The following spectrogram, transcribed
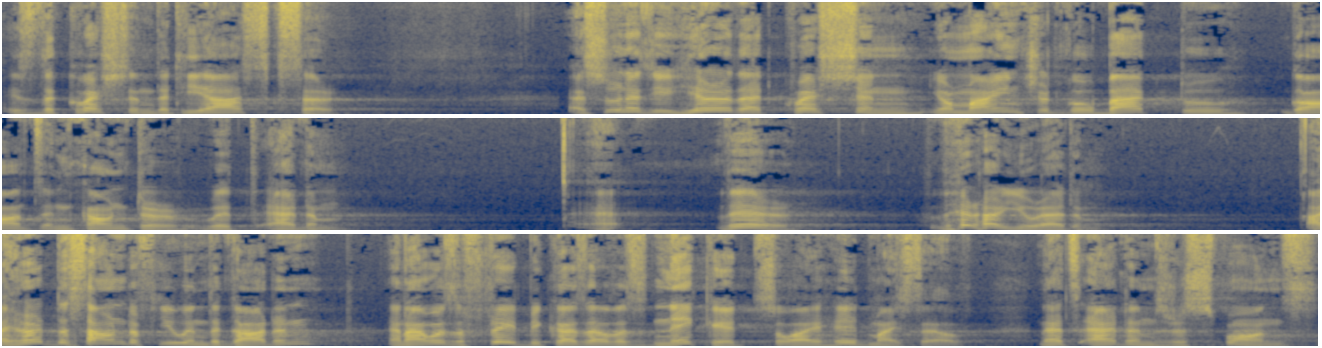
Is the question that he asks her. As soon as you hear that question, your mind should go back to God's encounter with Adam. Uh, where where are you, Adam? I heard the sound of you in the garden, and I was afraid because I was naked, so I hid myself. That's Adam's response.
